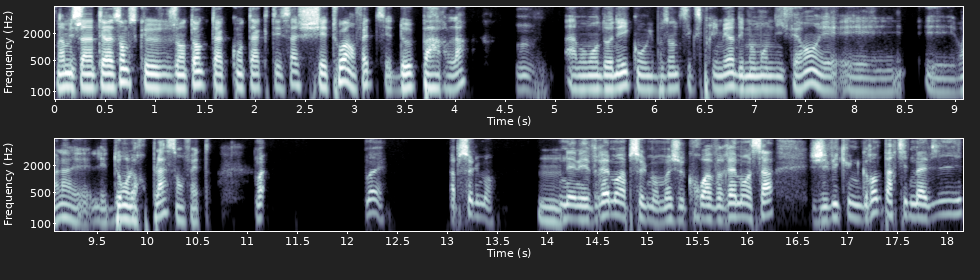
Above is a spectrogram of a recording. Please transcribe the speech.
Non, mais c'est intéressant parce que j'entends que tu as contacté ça chez toi, en fait, ces deux parts-là, mm. à un moment donné, qui ont eu besoin de s'exprimer à des moments différents et, et, voilà, les deux ont leur place, en fait. Ouais. Ouais, absolument. Hmm. Mais, vraiment, absolument. Moi, je crois vraiment à ça. J'ai vécu une grande partie de ma vie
